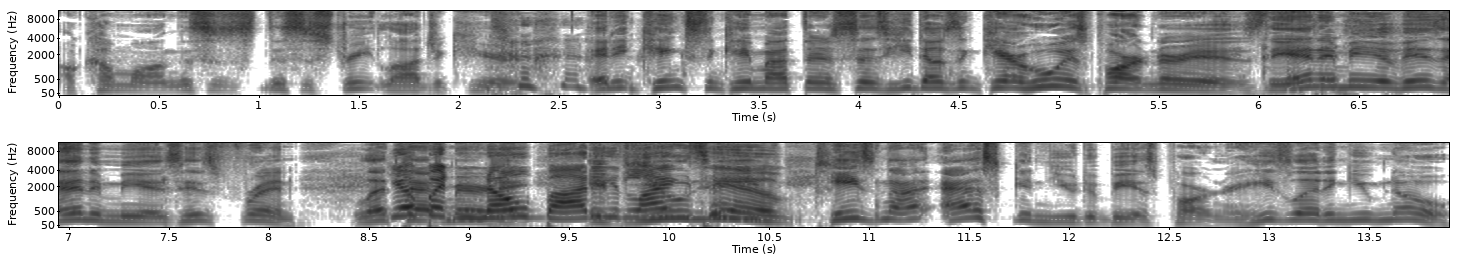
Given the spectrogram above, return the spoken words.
Oh come on, this is this is street logic here. Eddie Kingston came out there and says he doesn't care who his partner is. The enemy of his enemy is his friend. Let Yeah, but marinate. nobody If likes need- him. He's not asking you to be his partner. He's letting you know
